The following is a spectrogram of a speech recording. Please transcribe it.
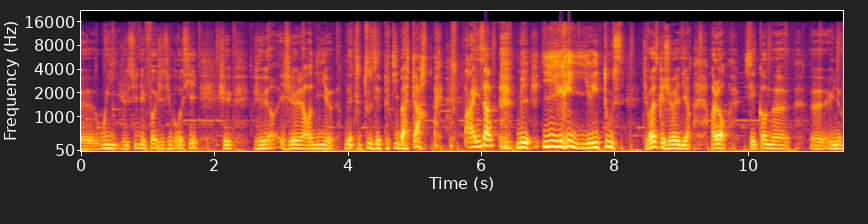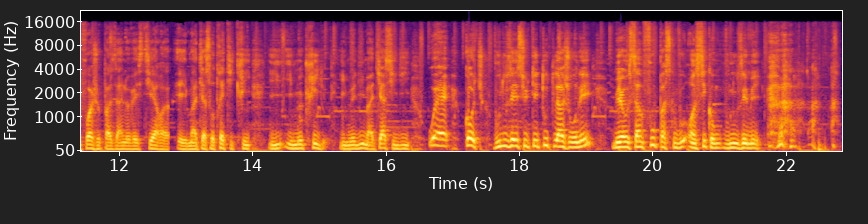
Euh, oui, je suis des fois, je suis grossier. Je, je, leur dis, euh, vous êtes tous des petits bâtards, par exemple. Mais ils rient, ils rient tous. Tu vois ce que je veux dire? Alors, c'est comme euh, une fois, je passe dans le vestiaire et Mathias Autrette, il crie, il, me crie, il me dit, Mathias, il dit, ouais, coach, vous nous insultez toute la journée, mais on s'en fout parce que vous, on sait que vous nous aimez.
